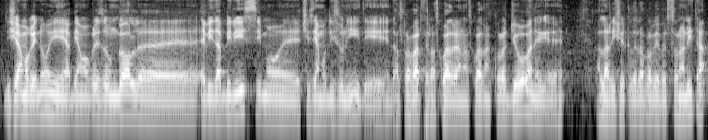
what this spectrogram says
diciamo che noi abbiamo preso un gol eh, evitabilissimo e ci siamo disuniti, d'altra parte la squadra è una squadra ancora giovane che alla ricerca della propria personalità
